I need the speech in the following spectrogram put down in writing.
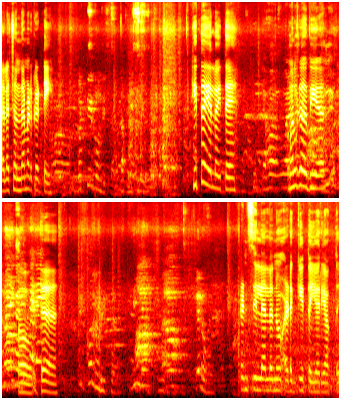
ಅಲ್ಲ, ಚಂದ ಮಾಡ್ಕಟ್ಟಿ. ಹಿತ ಎಲ್ಲೋಯ್ತೆ? ಮಲ್ಗದಿಯ? ಹೌದಾ? ಫ್ರೆಂಡ್ಸ್ ಇಲ್ಲೆಲ್ಲನೂ ಅಡುಗೆ ತಯಾರಿ ಆಗ್ತಾ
